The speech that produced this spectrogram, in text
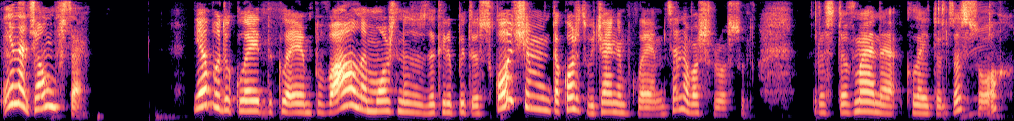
І на цьому все. Я буду клеїти клеєм ПВА, але можна закріпити скотчем, також звичайним клеєм. Це на ваш розсуд. Просто в мене клей тут засох,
